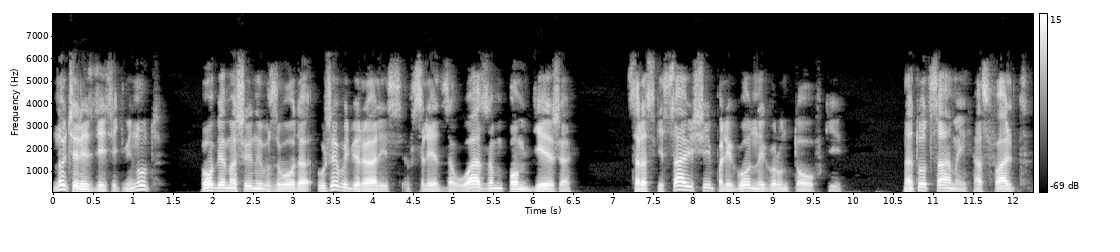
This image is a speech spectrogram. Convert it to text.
но через десять минут Обе машины взвода уже выбирались вслед за УАЗом Помдежа с раскисающей полигонной грунтовки на тот самый асфальт,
